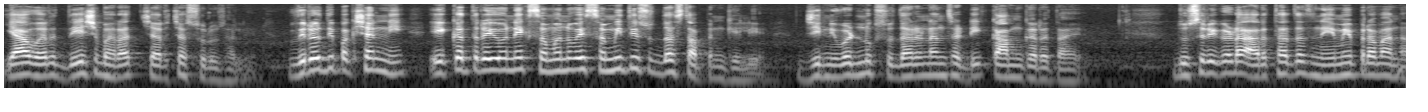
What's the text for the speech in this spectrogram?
यावर देशभरात चर्चा सुरू झाली. विरोधी पक्षांनी एकत्र येऊन एक समन्वय समितीसुद्धा स्थापन केली आहे जी निवडणूक सुधारणांसाठी काम करत आहे. दुसरीकडं अर्थातच नेहमीप्रमाणे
